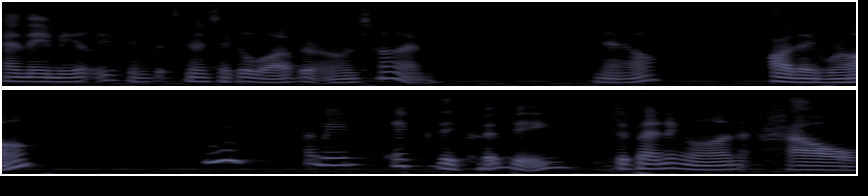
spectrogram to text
and they immediately think it's going to take a lot of their own time. Now, are they wrong? Hmm, I mean, it, they could be, depending on how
